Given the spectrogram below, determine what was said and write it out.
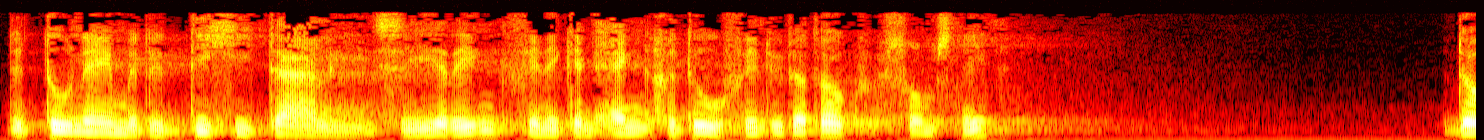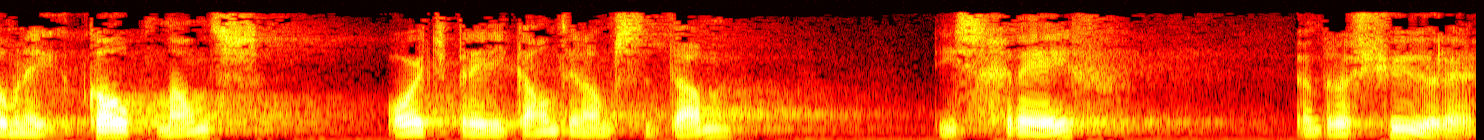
de toenemende digitalisering vind ik een eng gedoe. Vindt u dat ook soms niet? Dominee Koopmans, ooit predikant in Amsterdam, die schreef een brochure.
